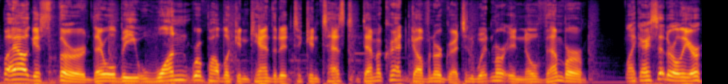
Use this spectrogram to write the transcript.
By August 3rd, there will be one Republican candidate to contest Democrat Governor Gretchen Whitmer in November. Like I said earlier,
